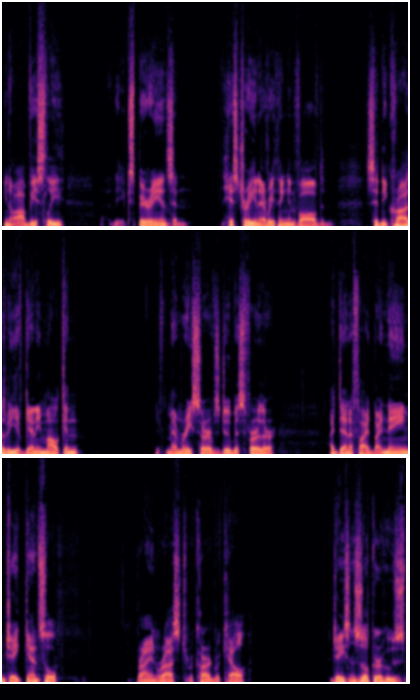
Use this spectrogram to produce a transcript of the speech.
you know, obviously the experience and history and everything involved, and Sidney Crosby, Evgeny Malkin, if memory serves Dubas further, identified by name Jake Guentzel, Bryan Rust, Rickard Rakell. Jason Zucker, who's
